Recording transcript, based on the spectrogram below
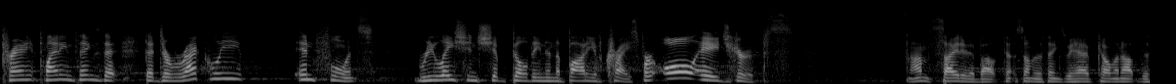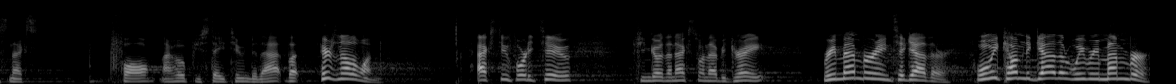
Planning, planning things that, that directly influence relationship building in the body of Christ for all age groups. I'm excited about some of the things we have coming up this next fall. I hope you stay tuned to that. But here's another one. Acts 2:42. If you can go to the next one, that'd be great. Remembering together. When we come together, we remember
